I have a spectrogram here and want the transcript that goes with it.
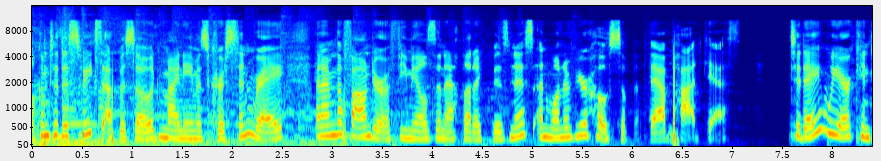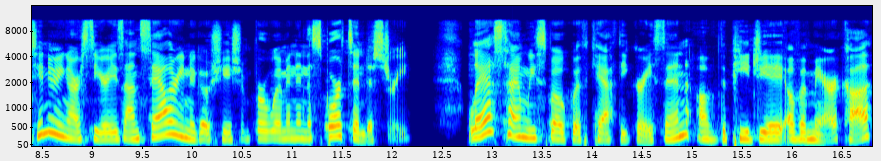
Welcome to this week's episode. My name is Kristen Ray, and I'm the founder of Females in Athletic Business and one of your hosts of the Fab Podcast. Today, we are continuing our series on salary negotiation for women in the sports industry. Last time we spoke with Kathy Grayson of the PGA of America,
